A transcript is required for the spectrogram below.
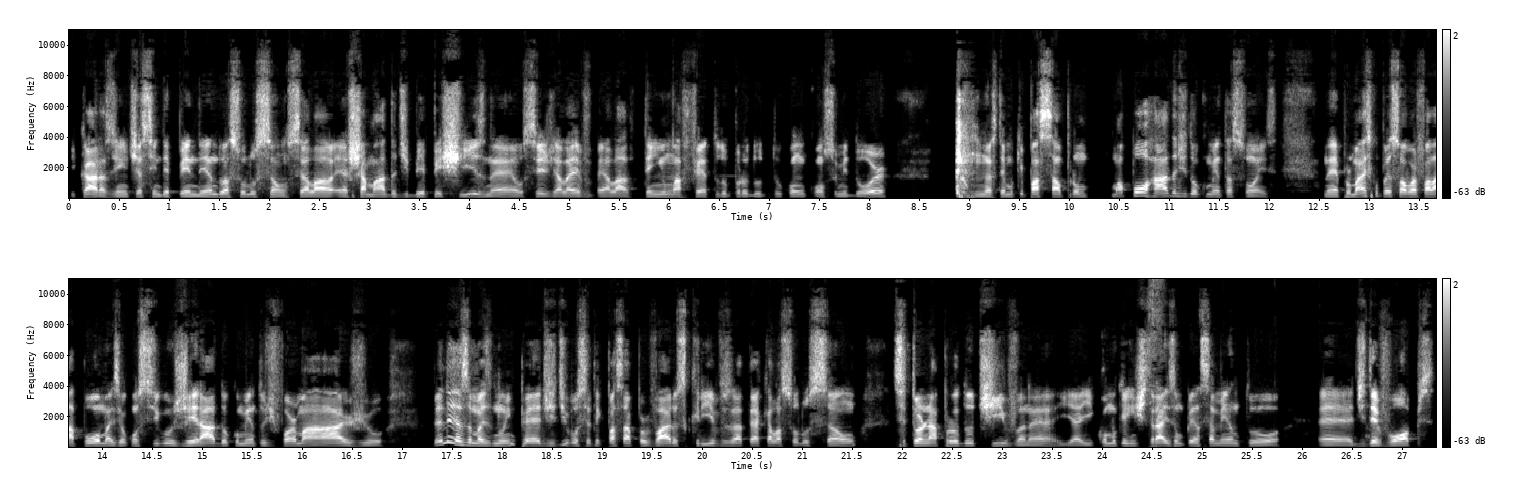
e, cara, a gente, assim, dependendo da solução, se ela é chamada de BPX, né, ou seja, ela, é, ela tem um afeto do produto com o consumidor, nós temos que passar por um, uma porrada de documentações, né, por mais que o pessoal vai falar, pô, mas eu consigo gerar documentos de forma ágil, Beleza, mas não impede de você ter que passar por vários crivos até aquela solução se tornar produtiva, né? E aí, como que a gente traz um pensamento é, de DevOps?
